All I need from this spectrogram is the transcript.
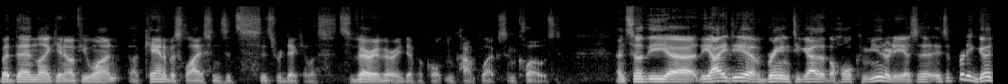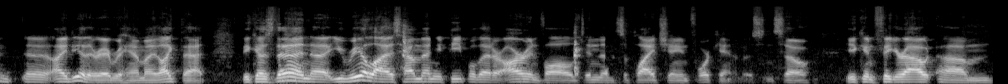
But then like you know if you want a cannabis license, it's it's ridiculous. It's very very difficult and complex and closed. And so the uh, the idea of bringing together the whole community is a, it's a pretty good uh, idea there, Abraham. I like that. Because then uh, you realize how many people that are, are involved in the supply chain for cannabis, and so you can figure out um,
